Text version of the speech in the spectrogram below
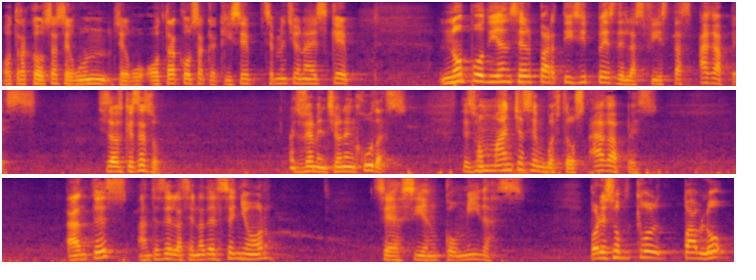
otra cosa, según, otra cosa que aquí se, menciona es que no podían ser partícipes de las fiestas ágapes. ¿Sabes qué es eso? Eso se menciona en Judas. son manchas en vuestros ágapes. Antes, antes de la cena del Señor, se hacían comidas. Por eso Pablo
